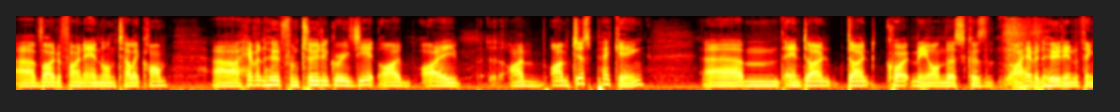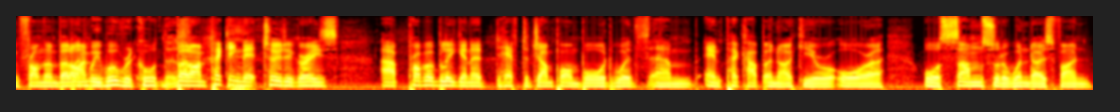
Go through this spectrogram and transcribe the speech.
uh, Vodafone and on Telecom. Uh, haven't heard from Two Degrees yet. I I I'm I'm just picking, um, and don't don't quote me on this because I haven't heard anything from them. But, But I'm we will record this. but I'm picking that Two Degrees are probably going to have to jump on board with um, and pick up a Nokia or or, a, or some sort of Windows Phone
